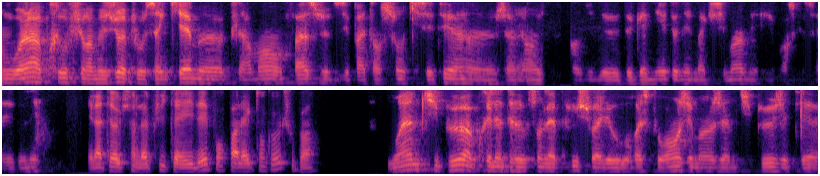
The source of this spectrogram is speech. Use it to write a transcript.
donc voilà, après, au fur et à mesure, et puis au cinquième, euh, clairement, en face, je ne faisais pas attention à qui c'était. Hein. J'avais envie de, de, gagner, donner le maximum et, voir ce que ça allait donner. Et l'interruption de la pluie t'a aidé pour parler avec ton coach ou pas? Ouais, un petit peu. Après l'interruption de la pluie, je suis allé au restaurant, j'ai mangé un petit peu. J'étais,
